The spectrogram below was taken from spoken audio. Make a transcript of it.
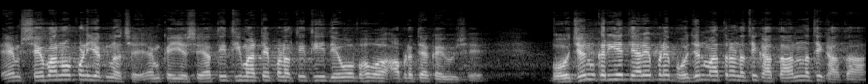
એમ સેવાનો પણ યજ્ઞ છે, એમ કહીએ છીએ. અતિથિ માટે પણ અતિથિ, દેવો, ભવ આપણે ત્યાં કહ્યું છે. ભોજન કરીએ ત્યારે પણ ભોજન માત્ર નથી ખાતા, અન્ન નથી ખાતા.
